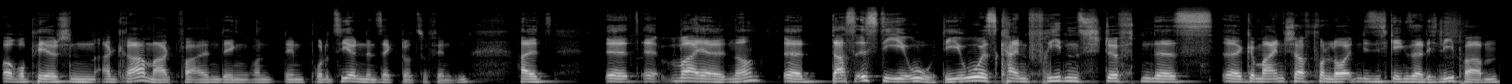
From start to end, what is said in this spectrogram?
europäischen Agrarmarkt vor allen Dingen und den produzierenden Sektor zu finden. Halt, äh, äh, weil, ne, äh, das ist die EU. Die EU ist kein friedensstiftendes äh, Gemeinschaft von Leuten, die sich gegenseitig lieb haben,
